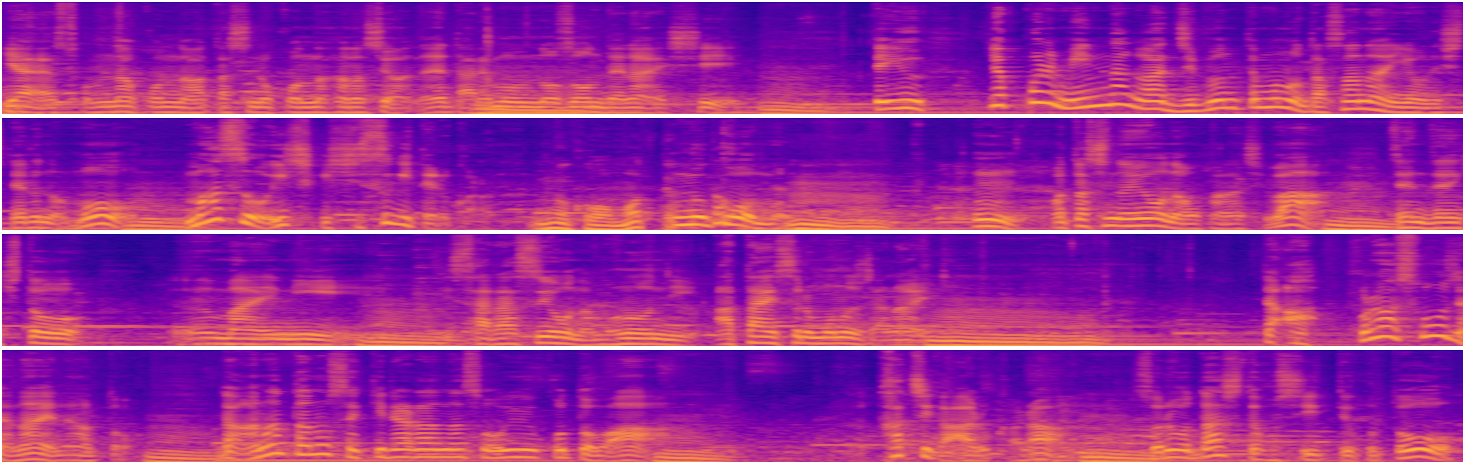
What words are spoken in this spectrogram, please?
いやいやそんなこんな私のこんな話はね誰も望んでないし、っていうやっぱりみんなが自分ってものを出さないようにしてるのも、マスを意識しすぎてるから。向こうも向こうも、うんうん、私のようなお話は全然人前にさらすようなものに値するものじゃないと。であこれはそうじゃないなと、であなたの赤裸々なそういうことは、価値があるから、それを出してほしいっていうことを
